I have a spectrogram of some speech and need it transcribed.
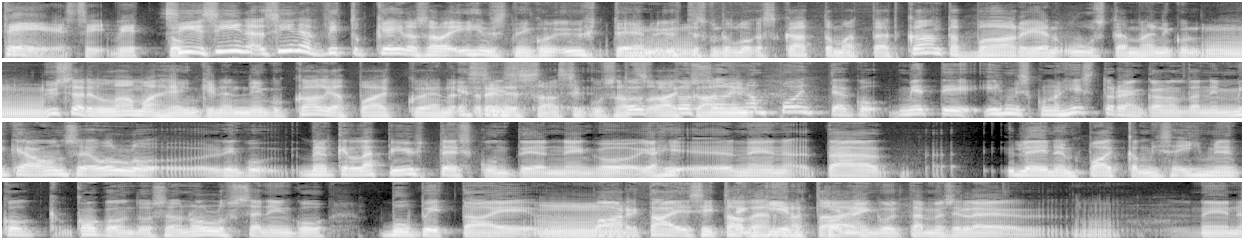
Teesi, vittu. Si- siinä, siinä vittu keino saada ihmiset niin kuin yhteen mm. yhteiskuntaluokassa katsomatta, että kantabaarien uusi tämmöinen niin kuin mm. Ysärin lamahenkinen niin kuin kaljapaikkojen Ja siis renessanssi, kun saataisiin to- Tuossa aikaan. on Niin, ihan pointtia, kun miettii ihmiskunnan historian kannalta, niin mikä on se ollut niin kuin, melkein läpi yhteiskuntien niin kuin, ja niin, tämä yleinen paikka, missä ihminen ko- kokoontuu, se on ollut se niin kuin, bubi tai mm. baari tai sitten Taverna kirkko tai- niin kuin, tämmöisille mm. Niin,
